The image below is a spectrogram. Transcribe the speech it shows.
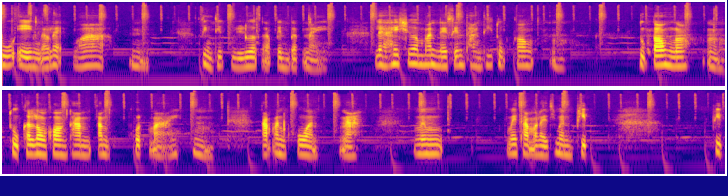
รู้เองแล้วแหละว่า อืม สิ่งที่คุณเลือกอะเป็นแบบไหน และให้เชื่อมั่นในเส้นทางที่ถูกต้องอถูกต้องเนาะถูกกันลงครองทำตามกฎหมาย อืม ตามอันควรนะมันไม่ทำอะไรที่มันผิด ผิด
